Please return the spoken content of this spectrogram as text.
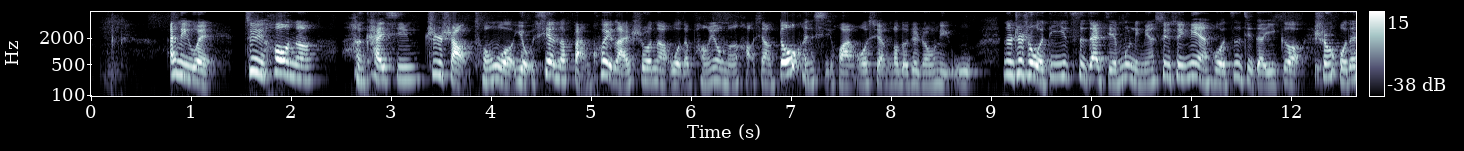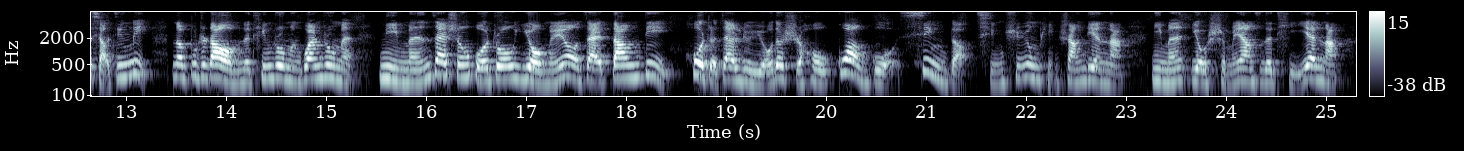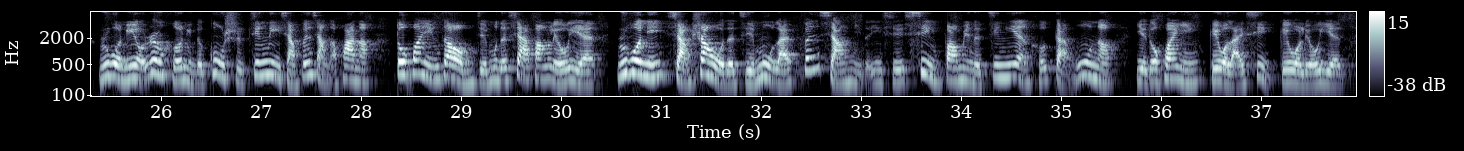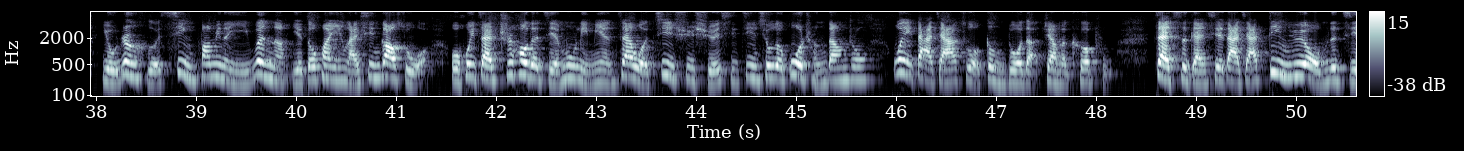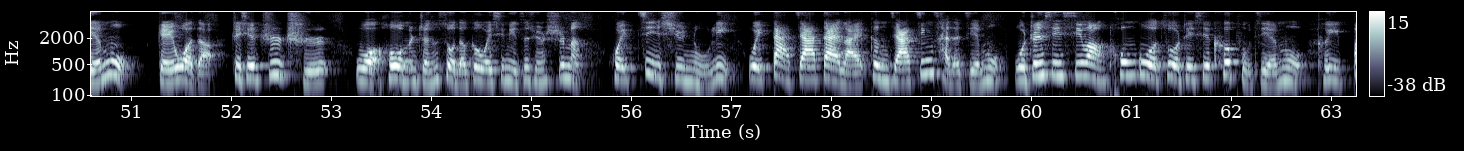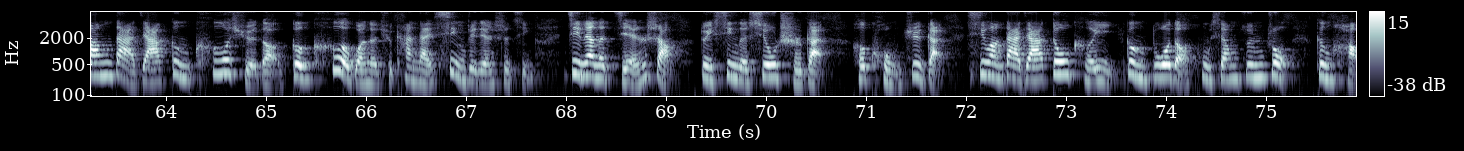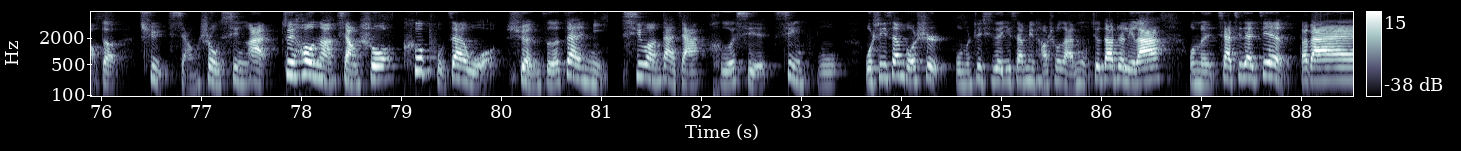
Anyway，最后呢？很开心，至少从我有限的反馈来说呢，我的朋友们好像都很喜欢我选购的这种礼物。那这是我第一次在节目里面碎碎念我自己的一个生活的小经历。那不知道我们的听众们、观众们，你们在生活中有没有在当地或者在旅游的时候逛过性的情趣用品商店呢？你们有什么样子的体验呢？如果你有任何你的故事经历想分享的话呢，都欢迎在我们节目的下方留言。如果你想上我的节目来分享你的一些性方面的经验和感悟呢，也都欢迎给我来信，给我留言。有任何性方面的疑问呢，也都欢迎来信告诉我。我会在之后的节目里面，在我继续学习进修的过程当中，为大家做更多的这样的科普。再次感谢大家订阅我们的节目。给我的这些支持，我和我们诊所的各位心理咨询师们会继续努力，为大家带来更加精彩的节目。我真心希望通过做这些科普节目，可以帮大家更科学的、更客观的去看待性这件事情，尽量的减少对性的羞耻感和恐惧感。希望大家都可以更多的互相尊重，更好的。去享受性爱。最后呢，想说科普在我，选择在你。希望大家和谐幸福。我是一三博士，我们这期的“一三蜜桃说”栏目就到这里啦，我们下期再见，拜拜。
